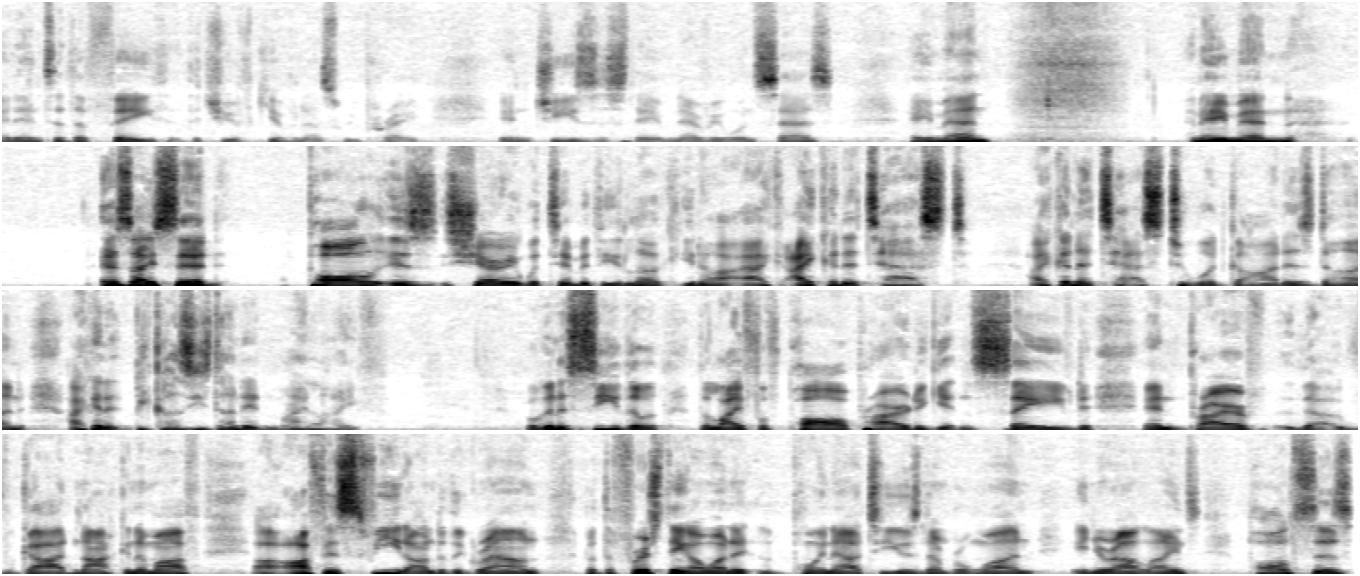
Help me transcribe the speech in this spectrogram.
and into the faith that you've given us, we pray. In Jesus' name. And everyone says, Amen and amen. As I said, Paul is sharing with Timothy, look, you know, I, I can attest. I can attest to what God has done. I can because he's done it in my life. We're going to see the, the life of Paul prior to getting saved and prior God knocking him off uh, off his feet onto the ground. But the first thing I want to point out to you is number one in your outlines. Paul says,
